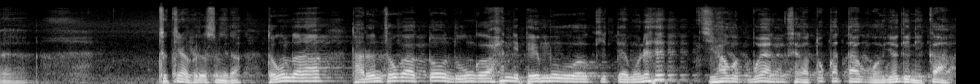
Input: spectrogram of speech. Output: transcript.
예. 특히나 그렇습니다. 더군다나 다른 조각도 누군가가 한 입 베먹었기 때문에 지하고 모양새가 똑같다고 여기니까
